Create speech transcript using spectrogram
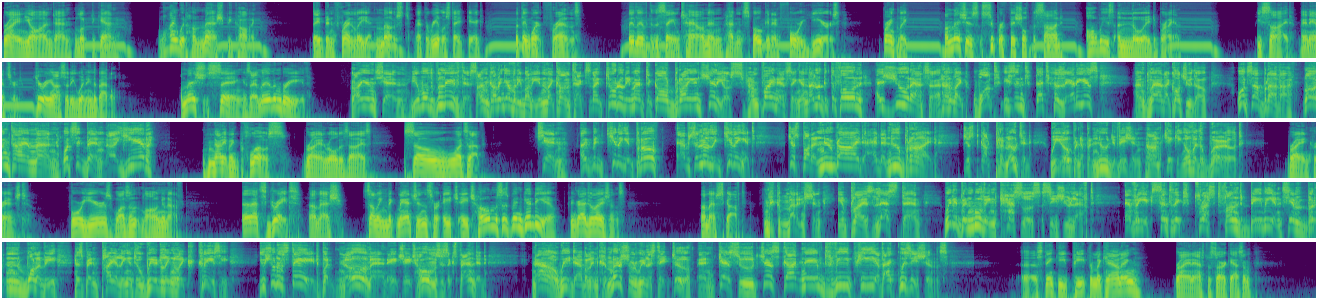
Brian yawned and looked again. Why would Hamesh be calling? They'd been friendly at most at the real estate gig, but they weren't friends. They lived in the same town and hadn't spoken in four years. Frankly, Hamesh's superficial facade always annoyed Brian. He sighed and answered, curiosity winning the battle. Amesh Singh, as I live and breathe. Brian Chen, you won't believe this. I'm calling everybody in my contacts, and I totally meant to call Brian Chilios from financing, and I look at the phone as your answer, and I'm like, what? Isn't that hilarious? I'm glad I caught you, though. What's up, brother? Long time, man. What's it been, a year? Not even close, Brian rolled his eyes. So, what's up? Chen, I've been killing it, bro. Absolutely killing it. Just bought a new ride and a new bride. Just got promoted. We opened up a new division. I'm taking over the world. Brian cringed. Four years wasn't long enough. Uh, that's great, Amesh. Selling McMansions for H.H. H. Holmes has been good to you. Congratulations. Amesh scoffed. McMansion implies less than. We'd have been moving castles since you left. Every eccentric trust fund baby and Tim Burton wannabe has been piling into Weirdling like crazy. You should have stayed, but no, man, H.H. H. Holmes has expanded. Now we dabble in commercial real estate too, and guess who just got named VP of Acquisitions? Uh, Stinky Pete from accounting? Brian asked with sarcasm.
